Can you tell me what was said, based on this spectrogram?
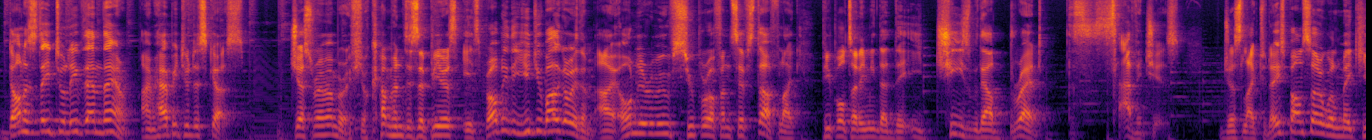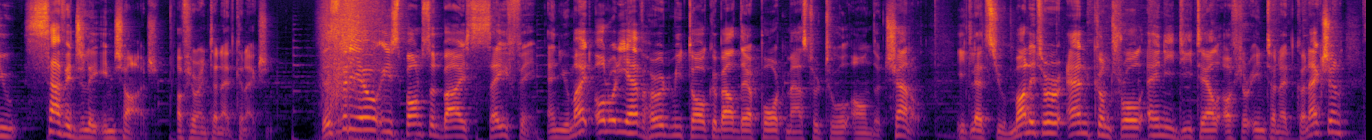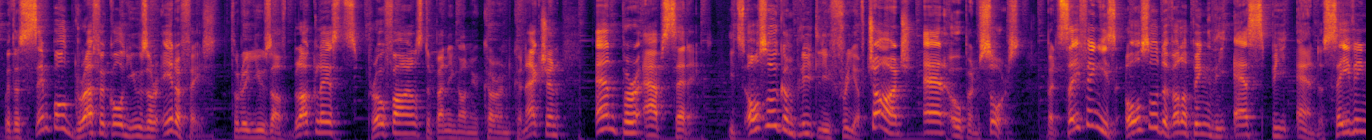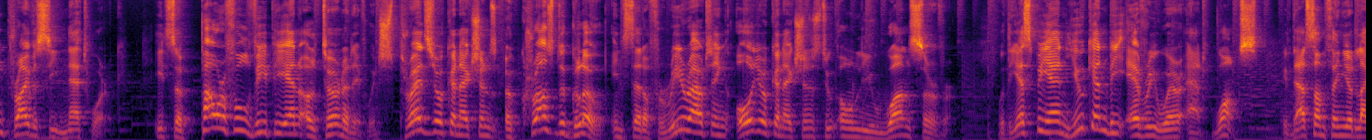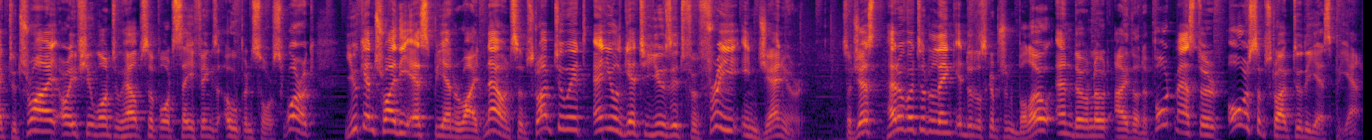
Don't hesitate to leave them there, I'm happy to discuss. Just remember, if your comment disappears, it's probably the YouTube algorithm. I only remove super offensive stuff, like people telling me that they eat cheese without bread. The savages. Just like today's sponsor will make you savagely in charge of your internet connection. This video is sponsored by Safing, and you might already have heard me talk about their Portmaster tool on the channel. It lets you monitor and control any detail of your internet connection with a simple graphical user interface through the use of block lists, profiles depending on your current connection, and per app settings. It's also completely free of charge and open source. But Safing is also developing the SPN, the Safing Privacy Network. It's a powerful VPN alternative which spreads your connections across the globe instead of rerouting all your connections to only one server. With the SPN, you can be everywhere at once. If that's something you'd like to try, or if you want to help support Safing's open source work, you can try the SPN right now and subscribe to it, and you'll get to use it for free in January. So just head over to the link in the description below and download either the Portmaster or subscribe to the SPN.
